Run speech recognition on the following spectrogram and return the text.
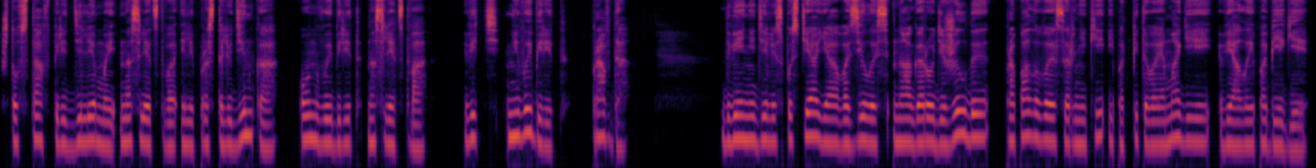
что, встав перед дилеммой наследство или простолюдинка, он выберет наследство. Ведь не выберет, правда? Две недели спустя я возилась на огороде Жилды, пропалывая сорняки и подпитывая магией вялые побеги.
